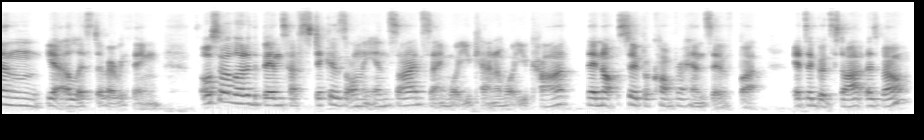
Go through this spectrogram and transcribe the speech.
And yeah, a list of everything. Also, a lot of the bins have stickers on the inside saying what you can and what you can't. They're not super comprehensive, but it's a good start as well.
